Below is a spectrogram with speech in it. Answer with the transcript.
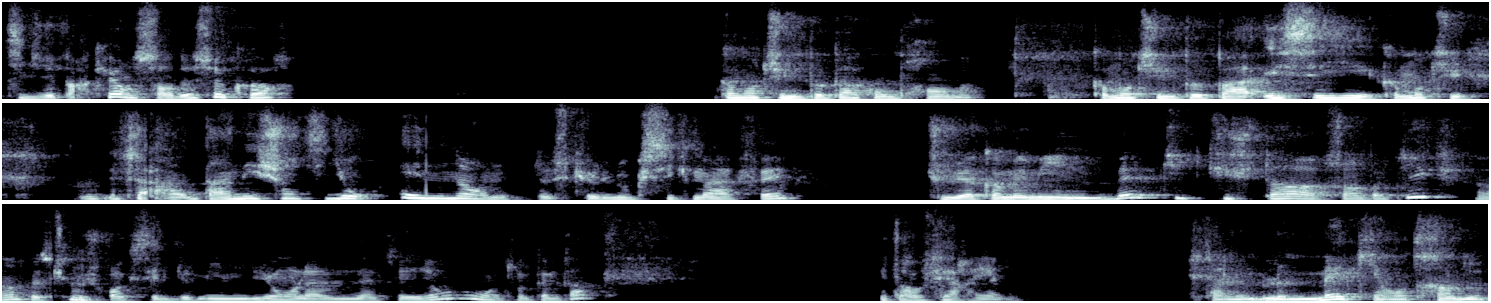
TJ Parker sort de ce corps. Comment tu ne peux pas comprendre? Comment tu ne peux pas essayer? Comment tu. T'as un échantillon énorme de ce que Luke Sigma a fait. Tu lui as quand même mis une belle petite quicheta sympathique, hein, parce que je crois que c'est le demi-million la, la saison, ou un truc comme ça. Et t'as offert rien. Enfin, le, le mec est en train de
